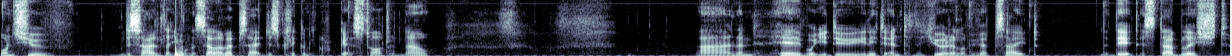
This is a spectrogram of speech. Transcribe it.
Once you've decided that you want to sell a website, just click on get started now. And then here what you do, you need to enter the URL of your website, the date established,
